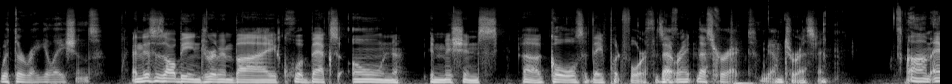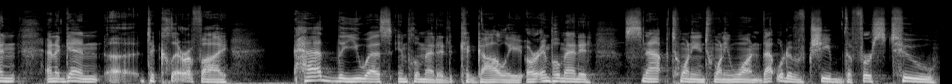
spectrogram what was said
with their regulations. And this is all being driven by Quebec's own emissions uh, goals that they've put forth. Is that's, that right? That's correct. Yeah. Interesting. Um, and and again, uh, to clarify, had the U.S. implemented Kigali or implemented SNAP 20 and 21, that would have achieved the first two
